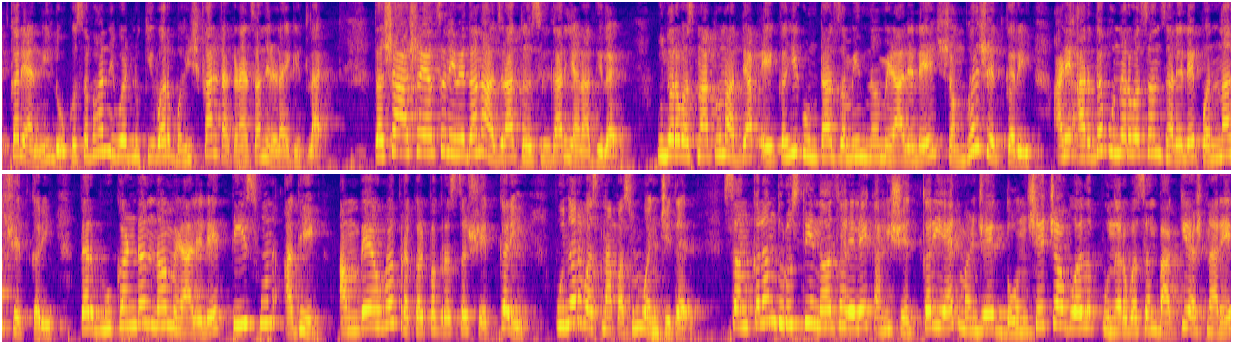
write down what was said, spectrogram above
शेतकऱ्यांनी लोकसभा निवडणुकीवर बहिष्कार टाकण्याचा निर्णय घेतलाय. तशा आशयाचं निवेदन आजरा तहसीलदार यांना दिलंय. पुनर्वसनातून अद्याप एकही गुंठा जमीन न मिळालेले शंभर शेतकरी आणि अर्ध पुनर्वसन झालेले पन्नास शेतकरी तर भूखंड न मिळालेले तीसहून अधिक आंबेओहळ प्रकल्पग्रस्त शेतकरी पुनर्वसनापासून वंचित आहेत. संकलन दुरुस्ती न झालेले काही शेतकरी आहेत म्हणजे दोनशेच्या वर पुनर्वसन बाकी असणारे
